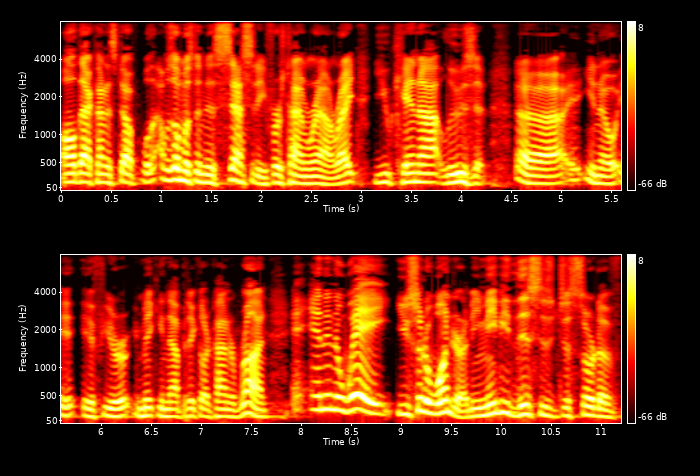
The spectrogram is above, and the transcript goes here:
all that kind of stuff. Well, that was almost a necessity first time around, right? You cannot lose it, uh, you know, if you're making that particular kind of run. And in a way, you sort of wonder. I mean, maybe this is just sort of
